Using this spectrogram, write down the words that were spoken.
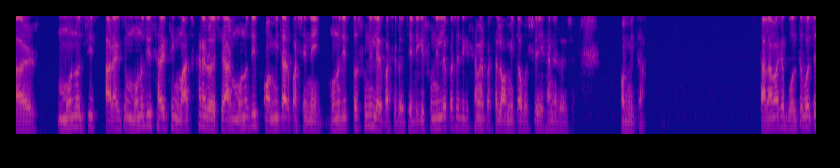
আর মনোজিৎ, আর একজন মনোজিৎ শাড়ির ঠিক মাঝখানে রয়েছে, আর মনোজিৎ অমিতার পাশে নেই। মনোজিৎ তো সুনীলের পাশে রয়েছে। এদিকে সুনীলের পাশে, এদিকে শ্যামের পাশে অমিতা অবশ্যই এখানে রয়েছে। অমিতা। তাহলে আমাকে বলতে বলছে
